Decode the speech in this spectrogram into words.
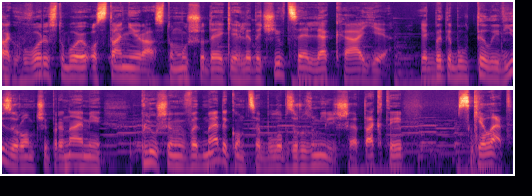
Так, говорю з тобою останній раз, тому що деяких глядачів це лякає. Якби ти був телевізором чи принаймні плюшевим ведмедиком, це було б зрозуміліше. А так ти скелет.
